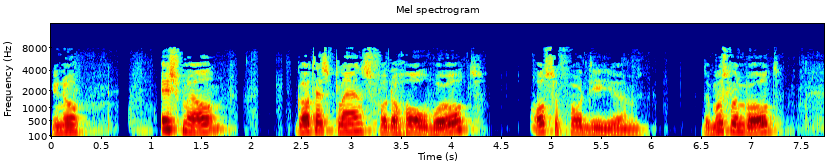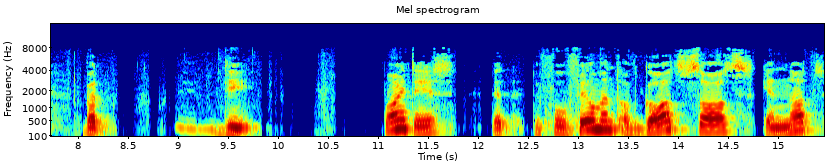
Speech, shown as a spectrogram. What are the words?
You know, Ishmael, God has plans for the whole world, also for the um, the Muslim world, but the point is that the fulfillment of God's thoughts cannot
